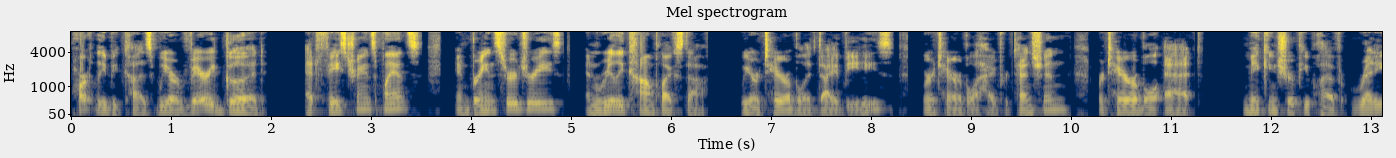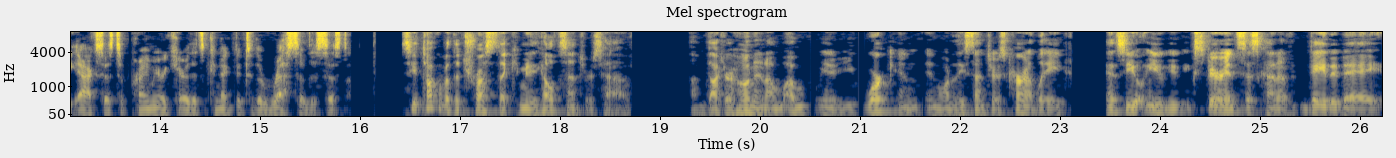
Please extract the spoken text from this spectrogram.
partly because we are very good at face transplants and brain surgeries and really complex stuff. We are terrible at diabetes. We're terrible at hypertension. We're terrible at making sure people have ready access to primary care that's connected to the rest of the system. So you talk about the trust that community health centers have. Um, Dr. Hoehnen, I'm, I'm, you, know, you, work in, in one of these centers currently. And so you, you, you experience this kind of day to day,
